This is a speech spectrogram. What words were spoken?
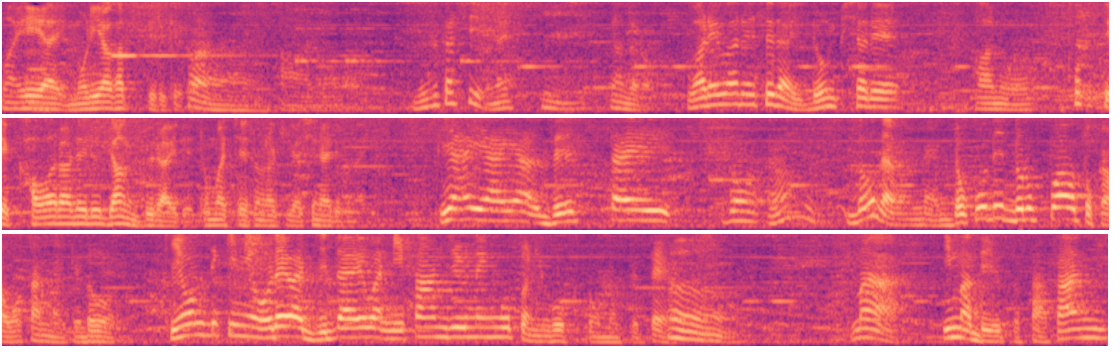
まあ、AI 盛り上がってるけど、あの難しいよね。なんだろう。我々世代ドンピシャであの取って変わられる段ぐらいで止まっちゃいそうな気がしないでもない。いやいやいや絶対そんん？どうだろうね。どこでドロップアウトかわかんないけど基本的に俺は時代は2 3 0年ごとに動くと思ってて、ん。まあ今で言うとさ3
